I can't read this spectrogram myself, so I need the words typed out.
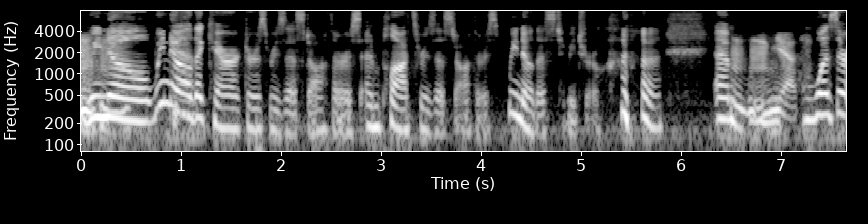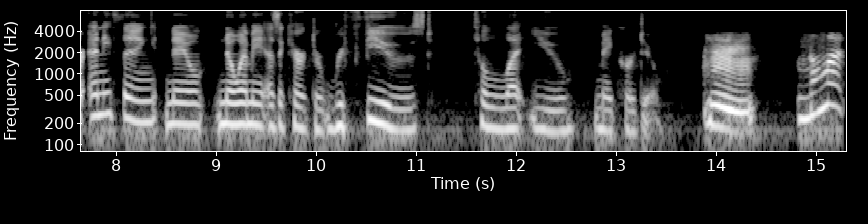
Mm-hmm. we know we know yeah. that characters resist authors and plots resist authors. We know this to be true. um, mm-hmm. Yes. Was there anything Noemi as a character refused to let you make her do? Hmm. Not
